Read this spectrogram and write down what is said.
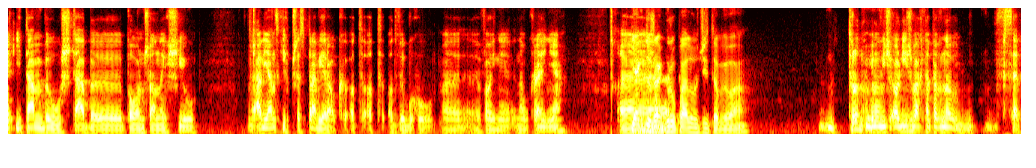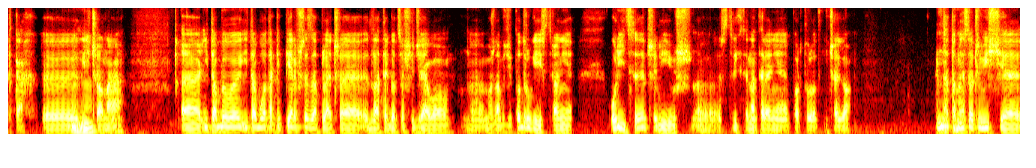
Y, I tam był sztab połączonych sił alianckich przez prawie rok od, od, od wybuchu wojny na Ukrainie. Jak duża grupa ludzi to była? Trudno mi mówić o liczbach, na pewno w setkach mhm. liczona. E, I to, były, I to było takie pierwsze zaplecze dla tego, co się działo, e, można powiedzieć, po drugiej stronie ulicy, czyli już e, stricte na terenie portu lotniczego. Natomiast oczywiście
